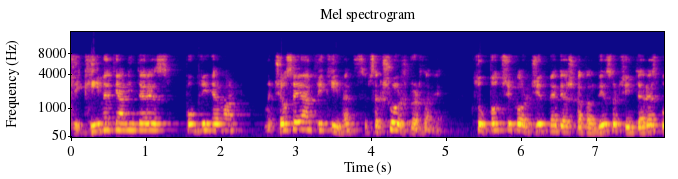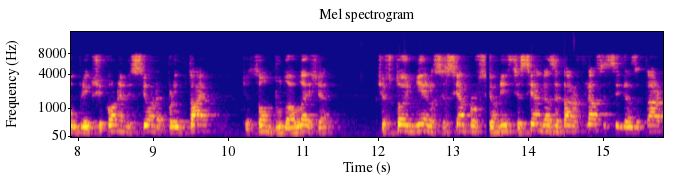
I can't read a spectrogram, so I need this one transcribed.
Klikimet janë interes publik e marrim? Në qoftë se janë klikimet, sepse kështu është bërë tani. Këtu po të shikosh gjithë media është katandisur që interes publik, shikon emisione prime time që thonë budalleqe, që ftojnë njerëz që s'janë profesionistë, që s'janë gazetarë, flasin si gazetarë,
